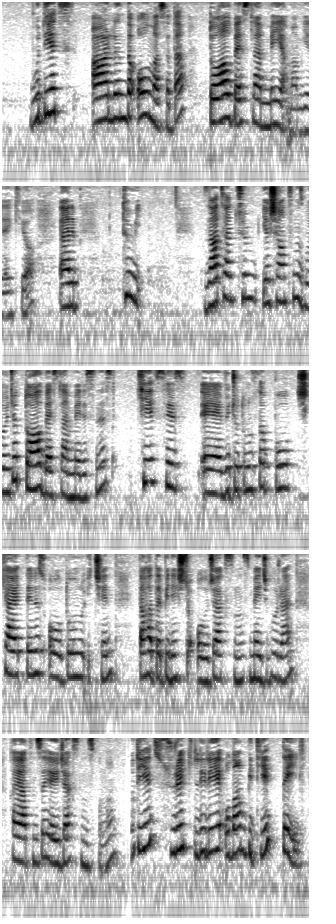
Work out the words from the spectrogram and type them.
bu diyet ağırlığında olmasa da doğal beslenme yapmam gerekiyor. Yani tüm zaten tüm yaşantınız boyunca doğal beslenmelisiniz ki siz e, vücudunuzda bu şikayetleriniz olduğu için daha da bilinçli olacaksınız mecburen. Hayatınıza yayacaksınız bunu. Bu diyet sürekliliği olan bir diyet değil.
